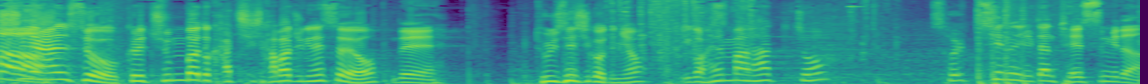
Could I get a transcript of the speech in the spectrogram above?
신의 한수. 그래 줌바도 같이 잡아주긴 했어요. 네. 둘 셋이거든요. 이거 할만하죠? 설치는 일단 됐습니다.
